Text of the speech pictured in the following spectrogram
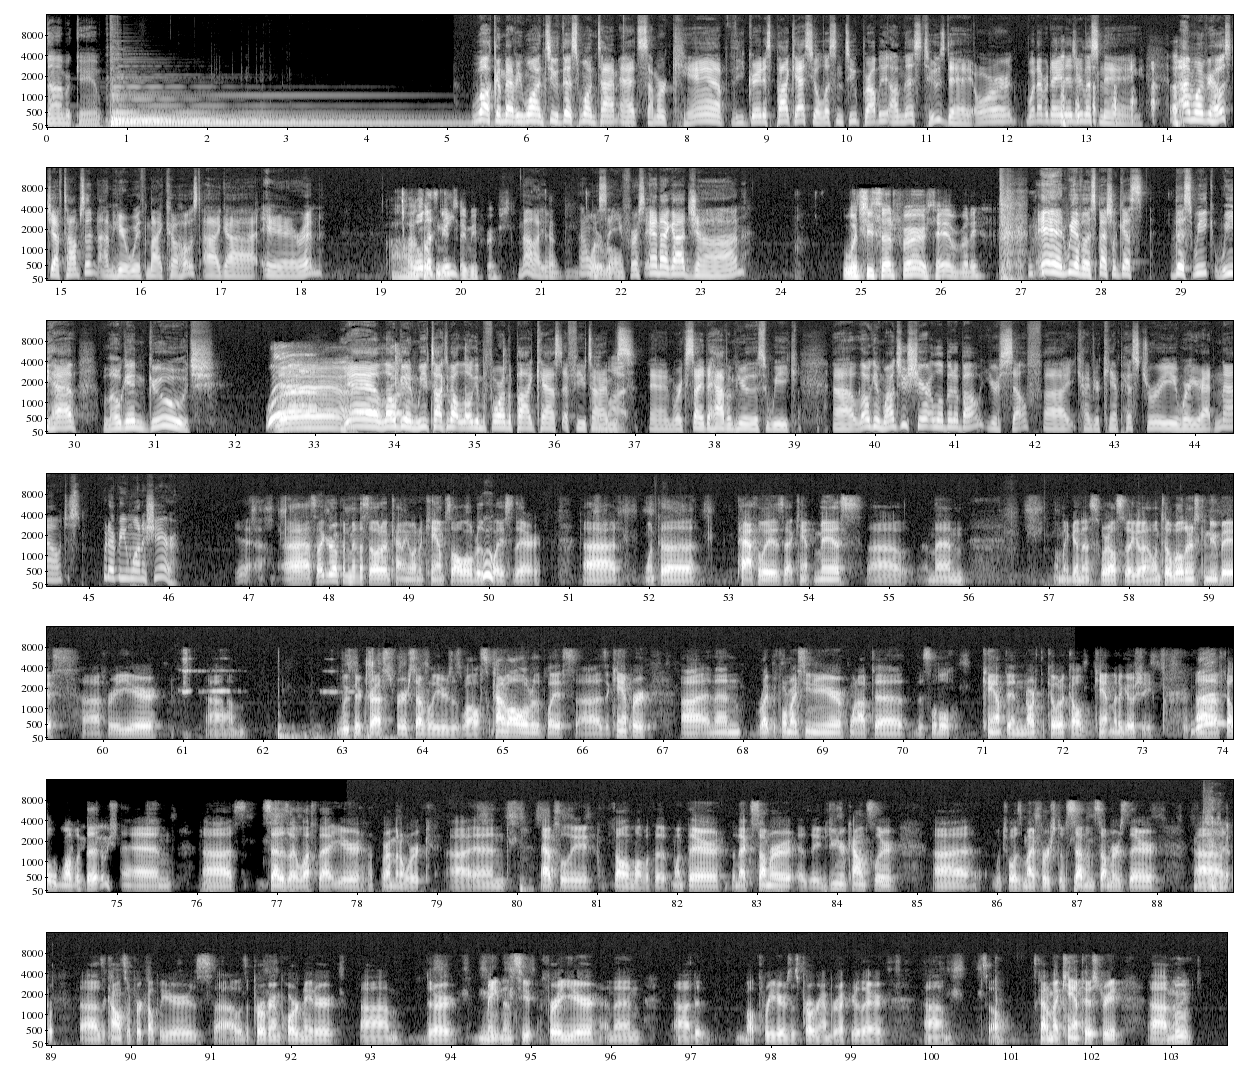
one time summer camp. Welcome, everyone, to this one time at summer camp, the greatest podcast you'll listen to probably on this Tuesday or whatever day it is you're listening. I'm one of your hosts, Jeff Thompson. I'm here with my co host. I got Aaron. Oh, I was Well, hoping me. you'd say me first. No, I, I don't want to a say you first. And I got John. What she said first. Hey, everybody. And we have a special guest this week. We have Logan Gooch. Yeah. Yeah, Logan. We've talked about Logan before on the podcast a few times, lot. and we're excited to have him here this week. Uh, Logan, why don't you share a little bit about yourself, uh, kind of your camp history, where you're at now, just whatever you want to share. Yeah. Uh, so I grew up in Minnesota, kind of going to camps all over the Woo. place there. Uh, went to Pathways at Camp Emmaus, uh, and then, oh my goodness, where else did I go? I went to Wilderness Canoe Base uh, for a year, um, Luther Crest for several years as well. So kind of all over the place uh, as a camper. Uh, and then right before my senior year, went out to this little camp in North Dakota called Camp Metigoshe. Uh, fell in love with it and uh, said as I left that year, that's where I'm going to work. Uh, and absolutely fell in love with it. Went there the next summer as a junior counselor, uh, which was my first of seven summers there. Uh, worked, uh, as a counselor for a couple years, uh, was a program coordinator, um, did our maintenance for a year, and then uh, did about three years as program director there. Um, so it's kind of my camp history. Uh, Moved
